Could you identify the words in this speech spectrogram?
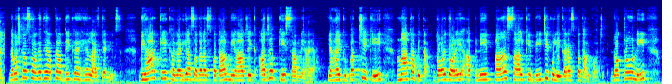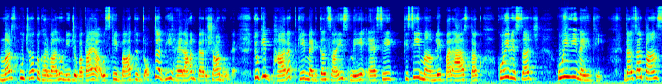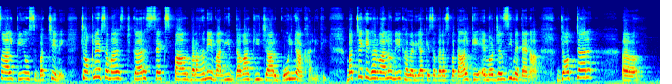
नमस्कार, स्वागत है आपका। आप देख रहे हैं लाइव टेन न्यूज़। बिहार के खगड़िया सदर अस्पताल में आज एक अजब केस सामने आया। यहाँ एक बच्चे के माता पिता दौड़े दौड़े अपने पाँच साल के बेटे को लेकर अस्पताल पहुँचे। डॉक्टरों ने मर्ज पूछा तो घर वालों ने जो बताया, उसके बाद डॉक्टर भी हैरान, परेशान हो गए। क्योंकि भारत के मेडिकल साइंस में ऐसे किसी मामले पर आज तक कोई रिसर्च हुई ही नहीं थी। दरअसल पाँच साल के उस बच्चे ने चॉकलेट समझकर सेक्स पावर बढ़ाने वाली दवा की चार गोलियाँ खा ली थी। बच्चे के घर वालों ने खगड़िया के सदर अस्पताल के इमरजेंसी में तैनात डॉक्टर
